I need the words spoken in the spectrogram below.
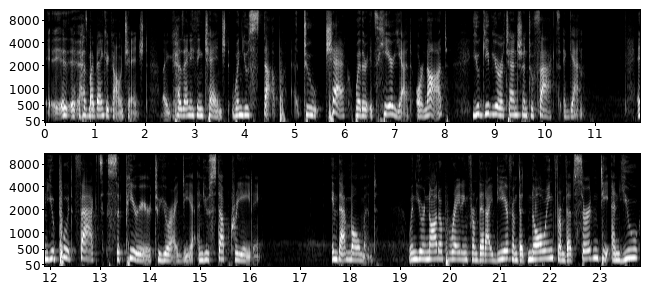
It, it, has my bank account changed? Like, has anything changed? When you stop to check whether it's here yet or not, you give your attention to facts again. And you put facts superior to your idea and you stop creating in that moment when you're not operating from that idea, from that knowing, from that certainty, and you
